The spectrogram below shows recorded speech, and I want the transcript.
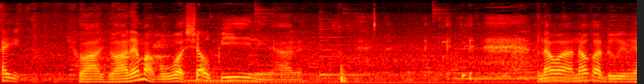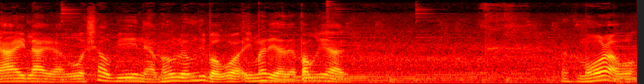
အဲ့ရွာရွာထဲမှာကိုကရှောက်ပြေးနေတာတဲ့နောက်ကနောက်ကလူတွေအများကြီးလိုက်တာကိုကရှောက်ပြေးနေတာဘာလို့လဲမသိပါဘူးကအိမ်မက်တွေရတယ်ပောက်ကြရတယ်မောတာပေါ့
